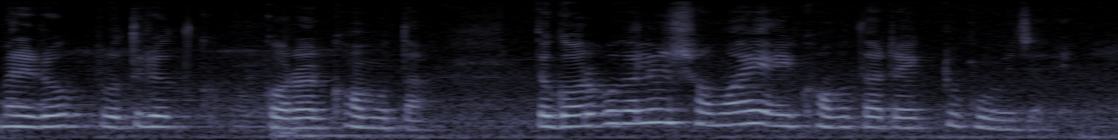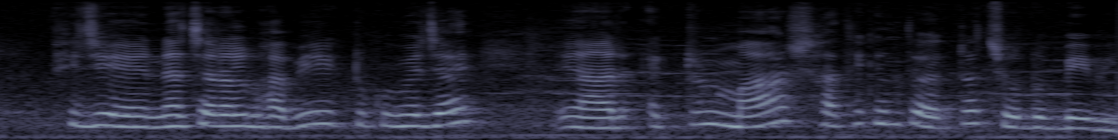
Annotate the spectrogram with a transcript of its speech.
মানে রোগ প্রতিরোধ করার ক্ষমতা। তো গর্ভকালীন সময়ে এই ক্ষমতাটা একটু কমে যায়। ফিজে ন্যাচারালভাবেই একটু কমে যায়। আর একজন মা, সাথে কিন্তু একটা ছোট বেবি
